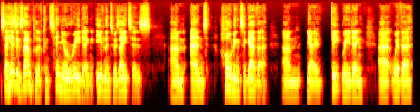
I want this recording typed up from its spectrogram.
so, his example of continual reading, even into his 80s, um, and holding together, um, you know, deep reading uh, with a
